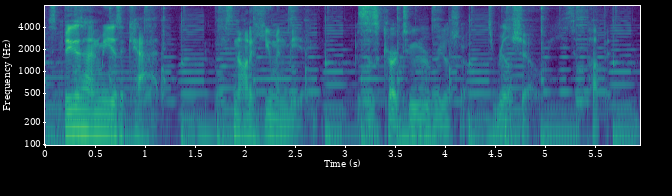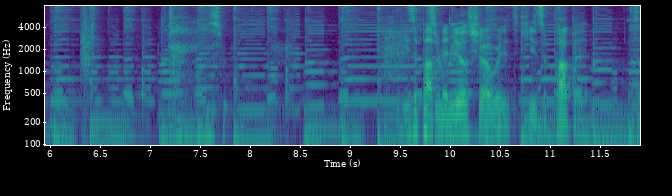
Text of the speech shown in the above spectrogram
His biggest enemy is a cat. He's not a human being. Is this a cartoon or a real show? It's a real show. He's a puppet. He's a puppet. It's a real show. It's, he's a puppet. It's,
